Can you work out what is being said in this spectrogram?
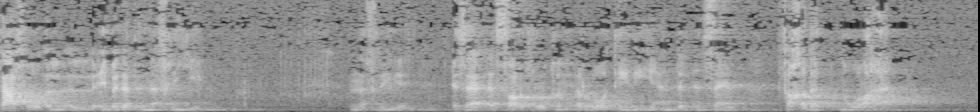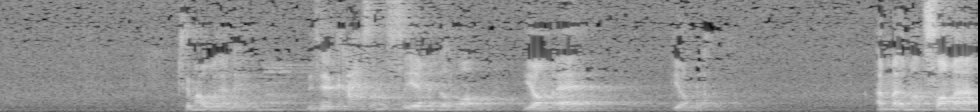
بتعرفوا العبادات النفلية؟ النفلية إذا صارت الروتينيه عند الإنسان فقدت نورها. بصير معود عليها؟ لذلك أحسن الصيام عند الله. يوم آه يوم لا. أما من صام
